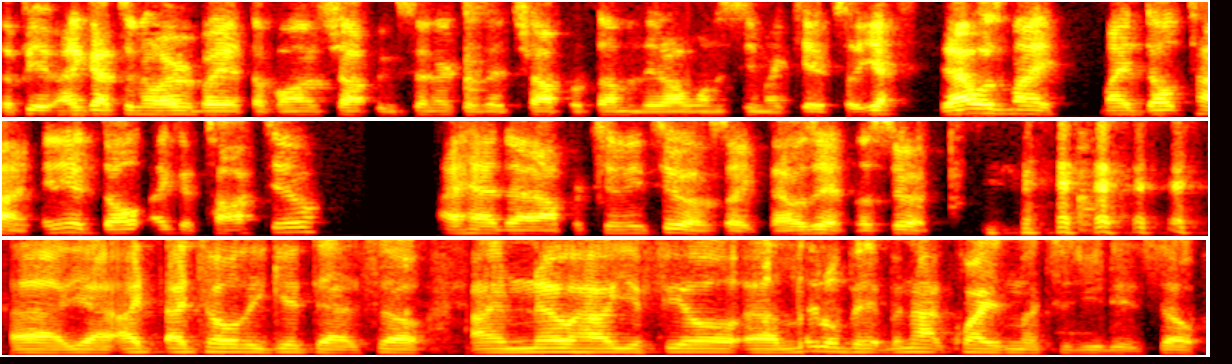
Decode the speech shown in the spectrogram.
The I got to know everybody at the Vons Shopping Center because I shop with them and they don't want to see my kids. So yeah, that was my my adult time. Any adult I could talk to, I had that opportunity too. I was like, that was it. Let's do it. uh, yeah, I, I totally get that. So I know how you feel a little bit, but not quite as much as you did. So,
